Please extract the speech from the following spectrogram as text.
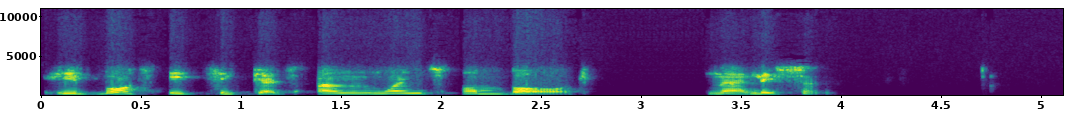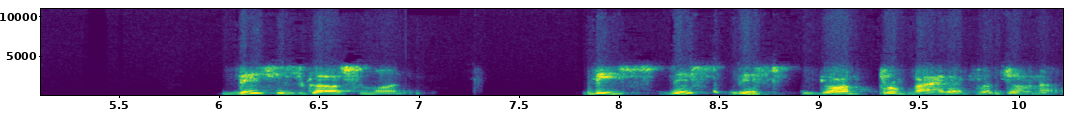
he bought a ticket and went on board. Now listen. This is God's money. This, this, this God provided for Jonah.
